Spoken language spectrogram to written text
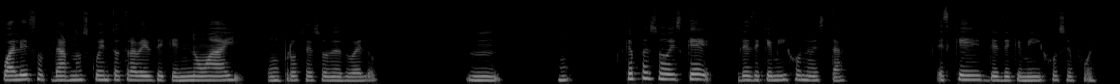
¿Cuál es darnos cuenta otra vez de que no hay un proceso de duelo? Mm, ¿Qué pasó? Es que desde que mi hijo no está, es que desde que mi hijo se fue,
